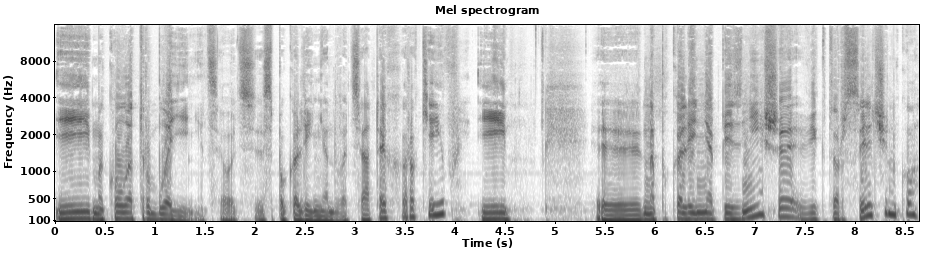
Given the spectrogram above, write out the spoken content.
І Микола Трублаїні. Це ось з покоління 20-х років. І на покоління пізніше Віктор Сильченко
